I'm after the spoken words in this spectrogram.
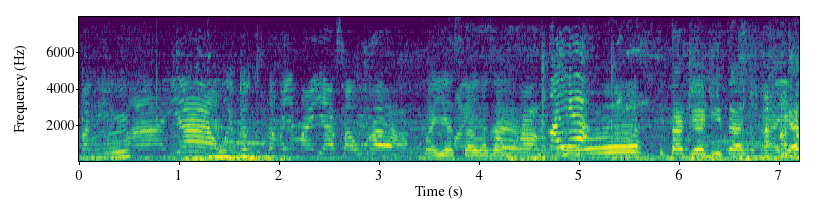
Maya. Wih bagus namanya Maya Saura. Maya Saura. Oh, tetangga kita Maya.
